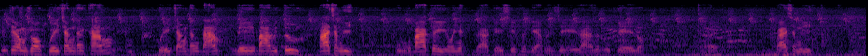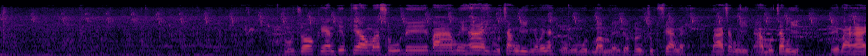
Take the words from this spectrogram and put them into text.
tiếp theo một giò quế trắng tháng 8 quế trắng tháng 8 D34 300 000 cùng có 3 cây các bác nhé. 3 cây xếp rất đẹp rồi dễ ra rất ok rồi. Đấy, 300 000 một giò kèn tiếp theo mã số D32 100 nghìn các bác nhé gồm một mầm này được hơn chục sen này. 300 nghìn à 100 nghìn D32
